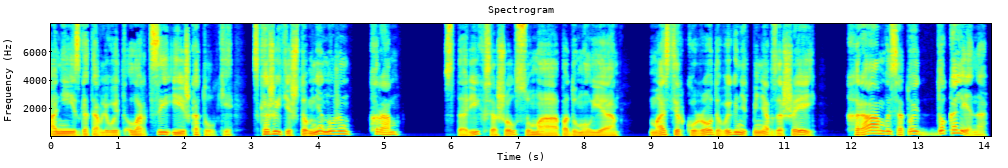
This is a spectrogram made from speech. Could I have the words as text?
Они изготавливают ларцы и шкатулки. Скажите, что мне нужен храм». «Старик сошел с ума», — подумал я. «Мастер Куродо выгонит меня в зашей». «Храм высотой до колена»,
